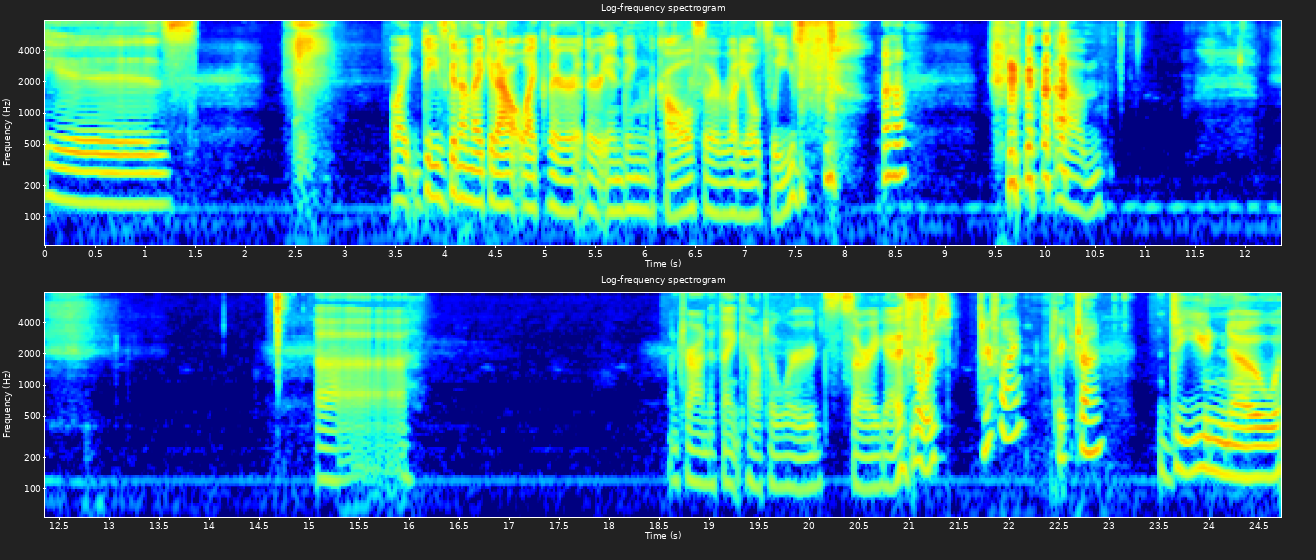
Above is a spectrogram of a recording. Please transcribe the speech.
is like Dee's going to make it out like they're they're ending the call so everybody else leaves. Uh-huh. um uh I'm trying to think how to words. Sorry guys. No worries. You're fine. Take your time. Do you know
